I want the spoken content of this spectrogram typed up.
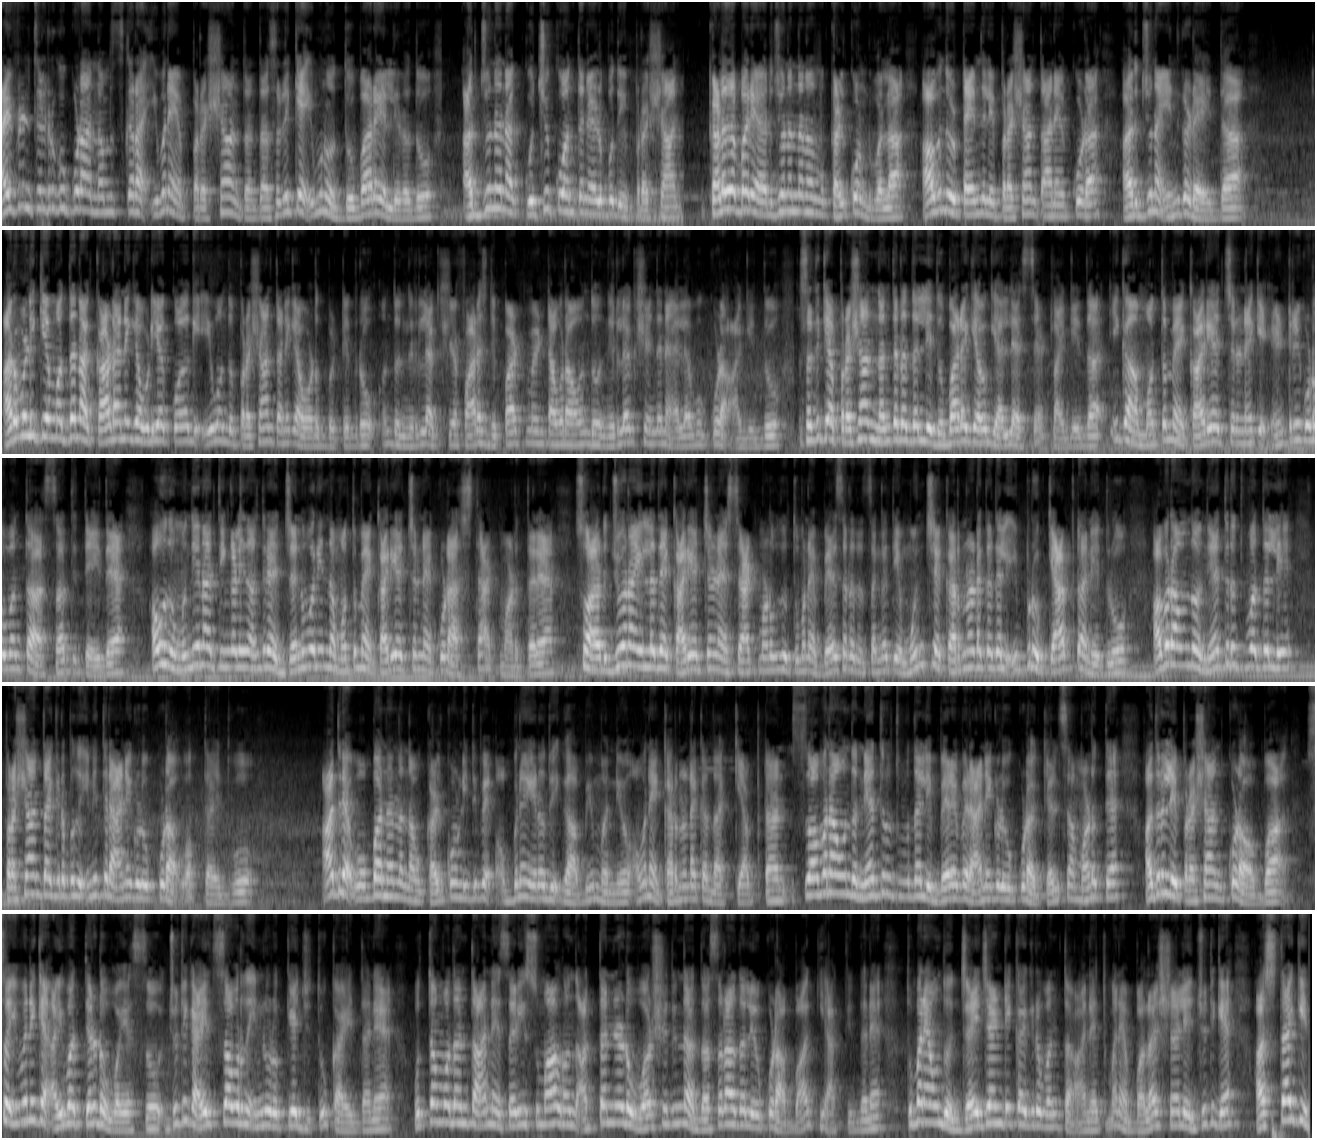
Hi friends ಎಲ್ರಿಗೂ ಕೂಡ ನಮಸ್ಕಾರ. ಇವನೇ ಪ್ರಶಾಂತ್ ಅಂತ. ಸದ್ಯಕ್ಕೆ ಇವನು ದುಬಾರಿಯಲ್ಲಿರೋದು. ಅರ್ಜುನನ ಕುಚುಕು ಅಂತಾನೆ ಹೇಳ್ಬೋದು ಈ ಪ್ರಶಾಂತ್. ಕಳೆದ ಬಾರಿ ಅರ್ಜುನನ ನಾವು ಕಳ್ಕೊಂಡ್ವಲ್ಲ, ಆ ಒಂದು ಟೈಮ್ನಲ್ಲಿ ಪ್ರಶಾಂತ್ ಆನೆ ಕೂಡ ಅರ್ಜುನ ಹಿಂದ್ಗಡೆ ಇದ್ದ. ಅರವಳಿಕೆ ಮದ್ದನ್ನು ಕಾಡಾನೆಗೆ ಹೋಗಿ ಈ ಒಂದು ಪ್ರಶಾಂತನಿಗೆ ಹೊಡೆದ್ಬಿಟ್ಟಿದ್ರು ಒಂದು ನಿರ್ಲಕ್ಷ್ಯ ಫಾರೆಸ್ಟ್ ಡಿಪಾರ್ಟ್ಮೆಂಟ್ ಅವರ ಒಂದು ನಿರ್ಲಕ್ಷ್ಯದಿಂದನೇ ಎಲ್ಲವೂ ಕೂಡ ಆಗಿದ್ದು, ಸದ್ಯಕ್ಕೆ ಪ್ರಶಾಂತ್ ನಂತರದಲ್ಲಿ ದುಬಾರಿಗೆ ಹೋಗಿ ಅಲ್ಲೇ ಸೆಟ್ಲ್ ಆಗಿದ್ದ. ಈಗ ಮತ್ತೊಮ್ಮೆ ಕಾರ್ಯಾಚರಣೆಗೆ ಎಂಟ್ರಿ ಕೊಡುವಂತ ಸಾಧ್ಯತೆ ಇದೆ. ಹೌದು, ಮುಂದಿನ ತಿಂಗಳಿಂದ ಅಂದ್ರೆ ಜನವರಿಯಿಂದ ಮತ್ತೊಮ್ಮೆ ಕಾರ್ಯಾಚರಣೆ ಕೂಡ ಸ್ಟಾರ್ಟ್ ಮಾಡ್ತಾರೆ. ಸೊ ಅರ್ಜುನ ಇಲ್ಲದೆ ಕಾರ್ಯಾಚರಣೆ ಸ್ಟಾರ್ಟ್ ಮಾಡುವುದು ತುಂಬಾ ಬೇಸರದ ಸಂಗತಿ. ಮುಂಚೆ ಕರ್ನಾಟಕದಲ್ಲಿ ಇಬ್ರು ಕ್ಯಾಪ್ಟನ್ ಇದ್ರು. ಅವರ ಒಂದು ನೇತೃತ್ವದಲ್ಲಿ ಪ್ರಶಾಂತ್ ಆಗಿರ್ಬೋದು, ಇನ್ನಿತರ ಆನೆಗಳು ಕೂಡ ಹೋಗ್ತಾ ಇದ್ವು. ಆದ್ರೆ ಒಬ್ಬನನ್ನು ನಾವು ಕಳ್ಕೊಂಡಿದ್ದೀವಿ ಒಬ್ಬನೇ ಇರೋದು ಈಗ ಅಭಿಮನ್ಯು, ಅವನೇ ಕರ್ನಾಟಕದ ಕ್ಯಾಪ್ಟನ್. ಸೊ ಅವನ ಒಂದು ನೇತೃತ್ವದಲ್ಲಿ ಬೇರೆ ಬೇರೆ ಆನೆಗಳು ಕೂಡ ಕೆಲಸ ಮಾಡುತ್ತೆ. ಅದರಲ್ಲಿ ಪ್ರಶಾಂತ್ ಕೂಡ ಒಬ್ಬ. ಸೊ ಇವನಿಗೆ ಐವತ್ತೆರಡು ವಯಸ್ಸು. ಜೊತೆಗೆ ಐದು ಸಾವಿರದ ಇನ್ನೂರು ಕೆ ಜಿ ತೂಕ ಇದ್ದಾನೆ. ಉತ್ತಮವಾದಂಥ ಆನೆ ಸರಿ ಸುಮಾರು ಒಂದು ಹತ್ತನ್ನೆರಡು ವರ್ಷದಿಂದ ದಸರಾದಲ್ಲಿಯೂ ಕೂಡ ಬಾಕಿ ಆಗ್ತಿದ್ದಾನೆ. ತುಂಬಾನೇ ಒಂದು ಜೈಜಾಂಟಿಕ್ ಆಗಿರುವಂತ ಆನೆ, ತುಂಬಾನೇ ಬಲಶಾಲಿ. ಜೊತೆಗೆ ಅಷ್ಟಾಗಿ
